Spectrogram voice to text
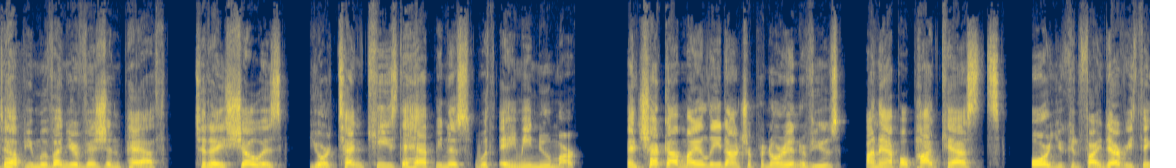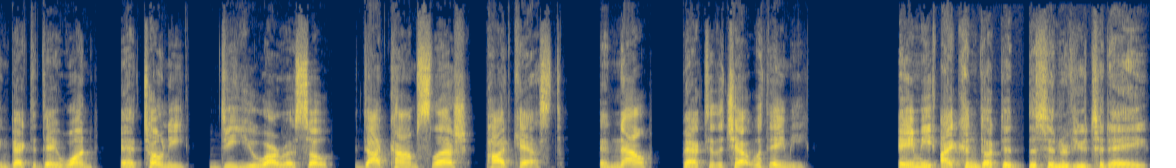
to help you move on your vision path. Today's show is Your 10 Keys to Happiness with Amy Newmark. And check out my elite entrepreneur interviews on Apple Podcasts, or you can find everything back to day one at Tony, D-U-R-S-O, dot com slash podcast. And now back to the chat with Amy. Amy, I conducted this interview today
